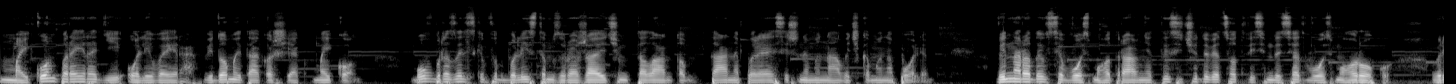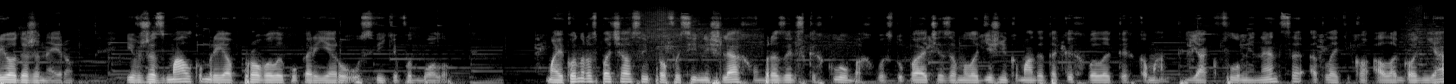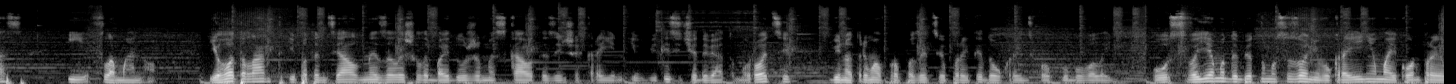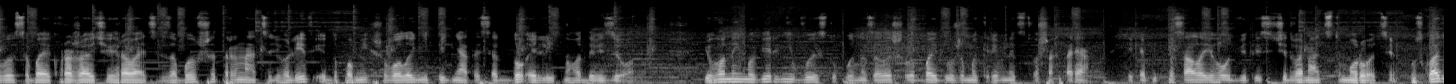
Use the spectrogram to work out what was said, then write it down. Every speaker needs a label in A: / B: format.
A: Майкон Перейра ді Олівейра, відомий також як Майкон, був бразильським футболістом з вражаючим талантом та непересічними навичками на полі. Він народився 8 травня 1988 року в Ріо де Жанейро і вже змалку мріяв про велику кар'єру у світі футболу. Майкон розпочав свій професійний шлях в бразильських клубах, виступаючи за молодіжні команди таких великих команд, як Флуміненсе, Атлетіко Алагоньяс і Фламенго. Його талант і потенціал не залишили байдужими скаути з інших країн, і в 2009 році він отримав пропозицію перейти до українського клубу Волинь. У своєму дебютному сезоні в Україні Майкон проявив себе як вражаючий гравець, забивши 13 голів і допомігши Волині піднятися до елітного дивізіону. Його неймовірні виступи не залишили байдужими керівництво Шахтаря, яке підписало його у 2012 році. У складі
